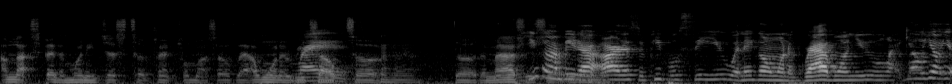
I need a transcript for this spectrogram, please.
I'm not spending money just to vent for myself. Like I want to reach Right. out to Mm-hmm. the the masses. You so, gonna be you that know, artist if people see you and they gonna want to grab on you like yo yo yo.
